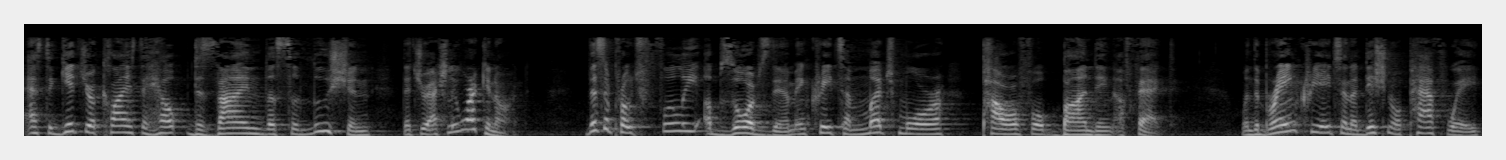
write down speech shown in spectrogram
as to get your clients to help design the solution that you're actually working on. This approach fully absorbs them and creates a much more powerful bonding effect. When the brain creates an additional pathway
